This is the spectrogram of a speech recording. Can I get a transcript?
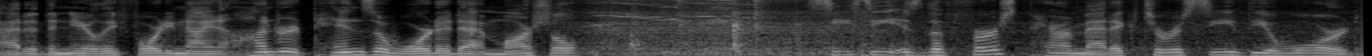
Out of the nearly 4,900 pins awarded at Marshall, Ceci is the first paramedic to receive the award.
